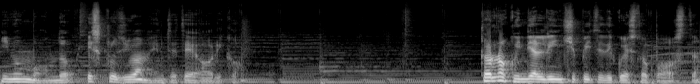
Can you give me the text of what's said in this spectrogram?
in un mondo esclusivamente teorico. Torno quindi all'incipit di questo post.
